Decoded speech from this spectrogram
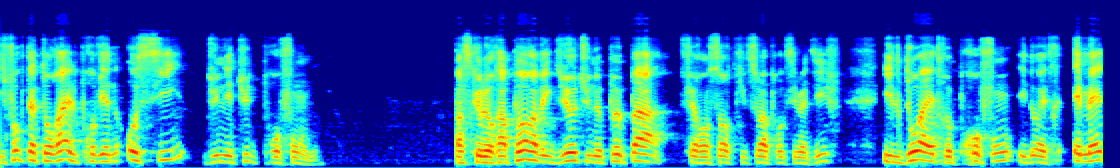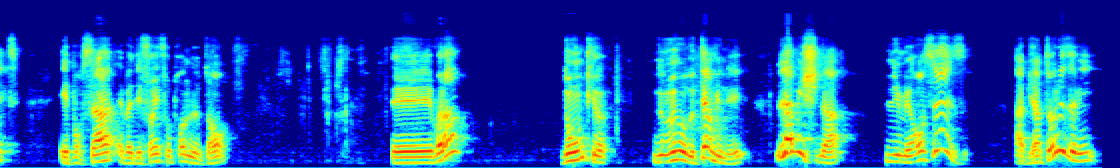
il faut que ta Torah, elle provienne aussi d'une étude profonde. Parce que le rapport avec Dieu, tu ne peux pas faire en sorte qu'il soit approximatif. Il doit être profond, il doit être émette. Et pour ça, eh ben, des fois, il faut prendre le temps. Et voilà. Donc, nous venons de terminer la Mishnah numéro 16. À bientôt, les amis.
